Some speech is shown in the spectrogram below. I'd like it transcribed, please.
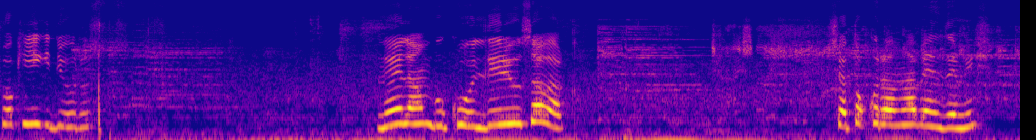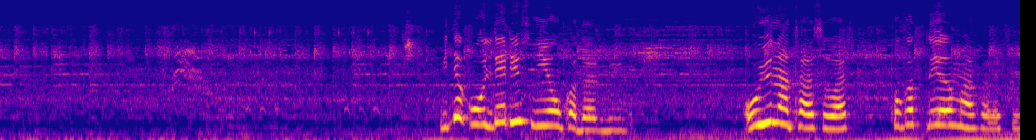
Çok iyi gidiyoruz. Ne lan bu Kolderius'a bak. Şato kralına benzemiş. Bir de Kolderius niye o kadar büyük? Oyun hatası var. Tokatlayalım arkadaşlar.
